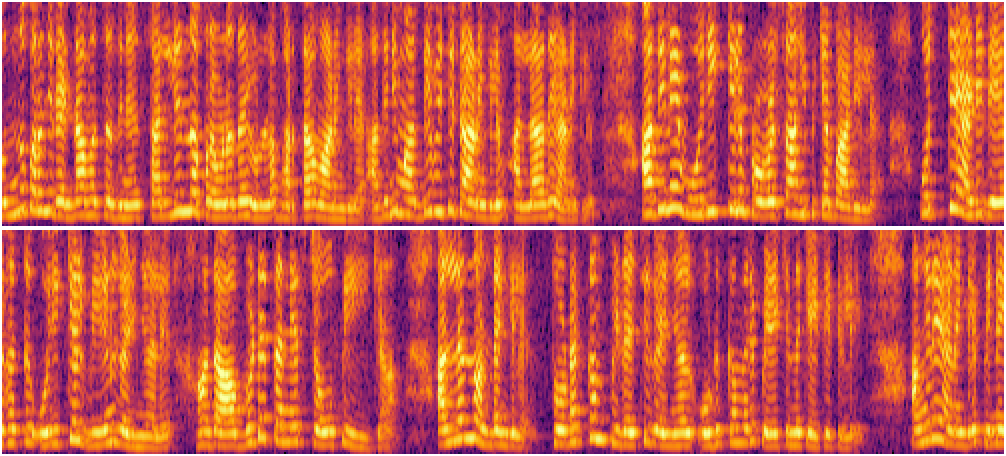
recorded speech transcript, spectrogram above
ഒന്ന് പറഞ്ഞ് രണ്ടാമത്തതിന് തല്ലുന്ന പ്രവണതയുള്ള ഭർത്താവാണെങ്കിൽ അതിന് മദ്യപിച്ചിട്ടാണെങ്കിലും അല്ലാതെയാണെങ്കിലും അതിനെ ഒരിക്കലും പ്രോത്സാഹിപ്പിക്കാൻ പാടില്ല. ഒറ്റയടി ദേഹത്ത് ഒരിക്കൽ വീണ് കഴിഞ്ഞാൽ അത് അവിടെ തന്നെ സ്റ്റോപ്പ് ചെയ്യിക്കണം. അല്ലെന്നുണ്ടെങ്കിൽ തുടക്കം പിഴച്ചു കഴിഞ്ഞാൽ ഒടുക്കം വരെ പിഴയ്ക്കുന്ന കേട്ടിട്ടില്ലേ? അങ്ങനെയാണെങ്കിൽ പിന്നെ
